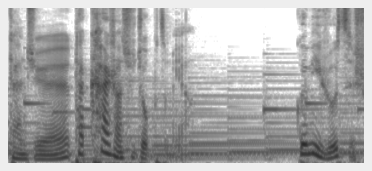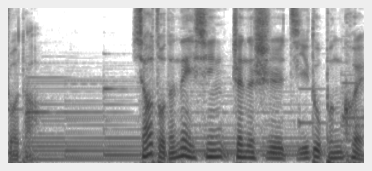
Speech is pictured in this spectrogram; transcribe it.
感觉他看上去就不怎么样。闺蜜如此说道。小左的内心真的是极度崩溃，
